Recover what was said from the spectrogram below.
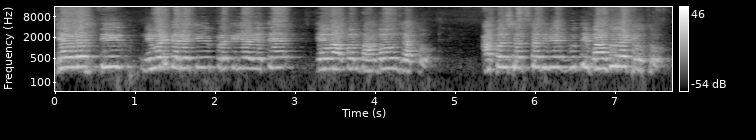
ज्यावेळेस ती निवड करायची प्रक्रिया येते तेव्हा आपण भांबावून जातो. आपण सत्ता बुद्धी बाजूला ठेवतो.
